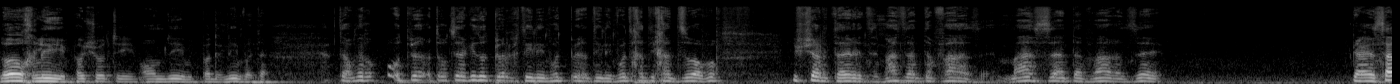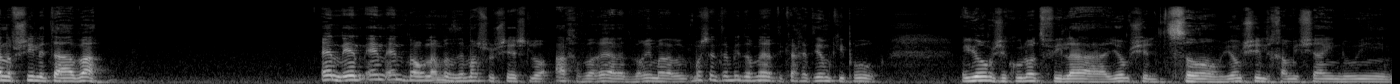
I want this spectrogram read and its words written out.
לא אוכלים, לא שותים, עומדים, מתפללים, ואתה... אתה אומר, עוד פרק, אתה רוצה להגיד עוד פרק תהילים, ועוד פרק תהילים, ועוד חתיכת זוהר, ועוד... אי אפשר לתאר את זה. מה זה הדבר הזה? מה זה הדבר הזה? גרסה נפשי לתאווה. אין, אין, אין, אין בעולם הזה משהו שיש לו אח ורע לדברים הללו. כמו שאני תמיד אומר, תיקח את יום כיפור. יום שכולו תפילה, יום של צום, יום של חמישה עינויים.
